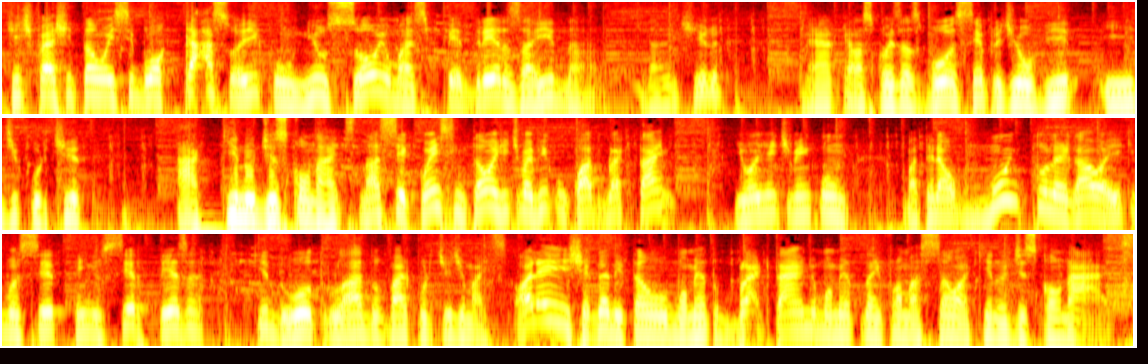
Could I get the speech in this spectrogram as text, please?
A gente fecha então esse blocaço aí com o New Soul e umas pedreiras aí da, da antiga, né? Aquelas coisas boas sempre de ouvir e de curtir aqui no Disco Nights. Na sequência então a gente vai vir com o quadro Black Time e hoje a gente vem com material muito legal aí que você tenho certeza que do outro lado vai curtir demais. Olha aí, chegando então o momento Black Time, o momento da informação aqui no Disco Nights.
